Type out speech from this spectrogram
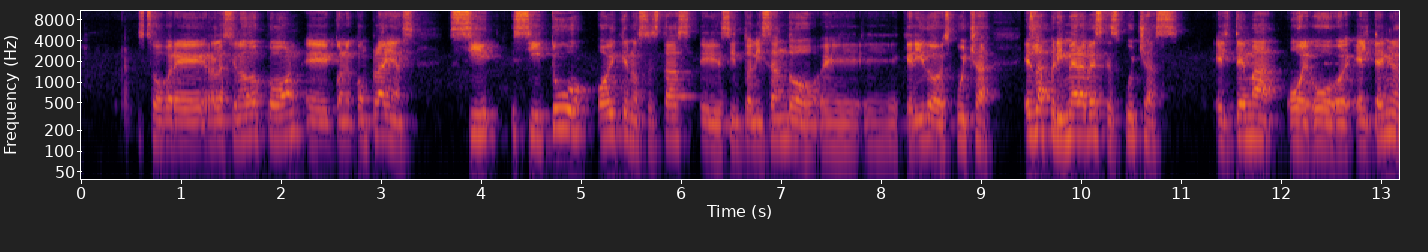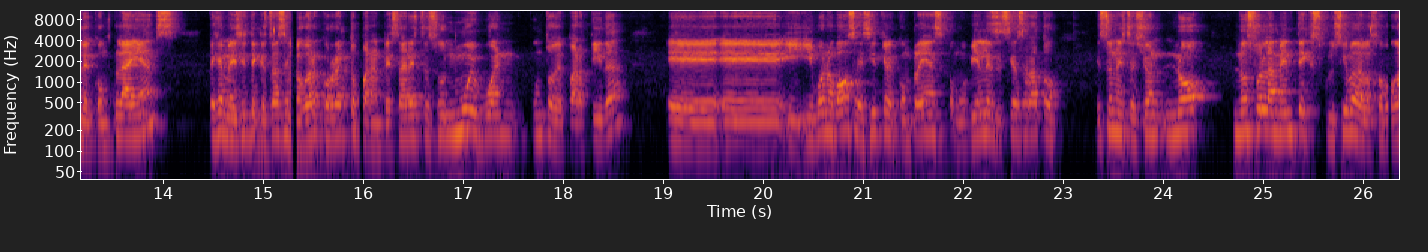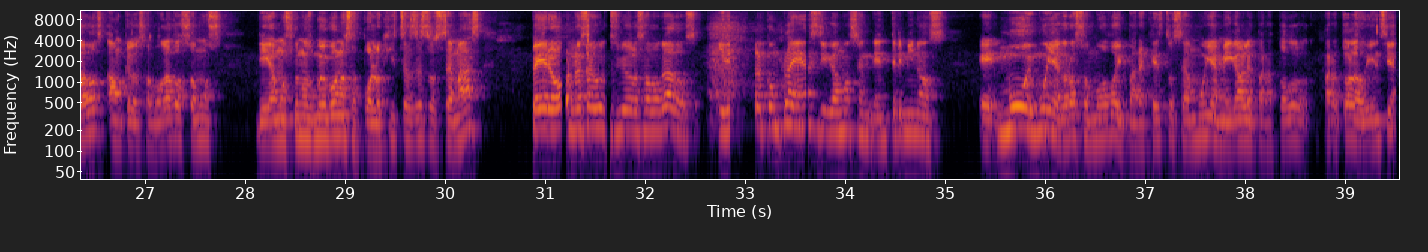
sobre relacionado con, eh, con el compliance. Si, si tú hoy que nos estás eh, sintonizando, eh, querido, escucha, es la primera vez que escuchas el tema o, o, el término de compliance, déjame decirte que estás en el lugar correcto para empezar. Este es un muy buen punto de partida. Y, y, bueno, vamos a decir que el compliance, como bien les decía hace rato, es una institución no no solamente exclusiva de los abogados, aunque los abogados somos, digamos, unos muy buenos apologistas de esos temas, pero no es algo exclusivo de los abogados. Y de compliance, digamos, en, términos eh, muy, muy a grosso modo y para que esto sea muy amigable para, todo, para toda la audiencia,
